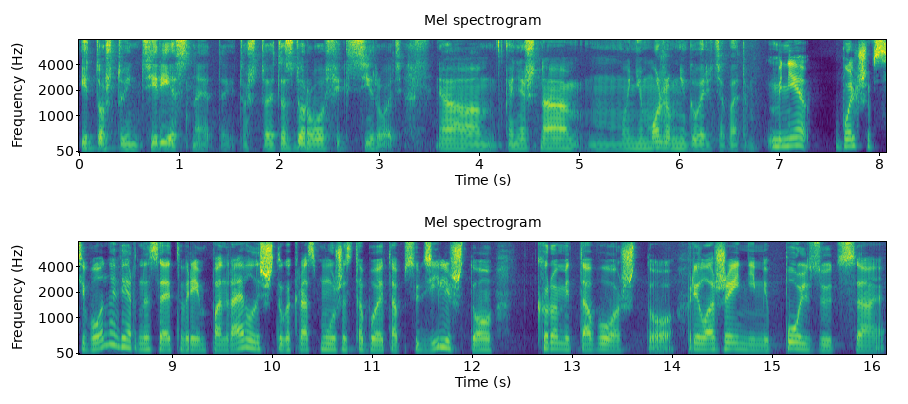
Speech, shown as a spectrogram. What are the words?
и то, что интересно это, и то, что это здорово фиксировать, э, конечно, мы не можем не говорить об этом. Мне больше всего, наверное, за это время понравилось, что как раз мы уже с тобой это обсудили, что кроме того, что приложениями пользуются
